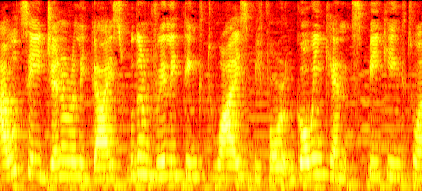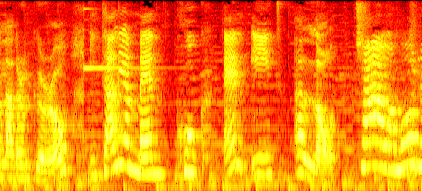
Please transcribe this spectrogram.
I would say generally guys wouldn't really think twice before going and speaking to another girl. Italian men cook and eat a lot. Ciao amore.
